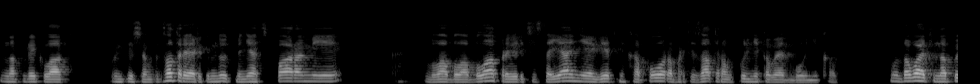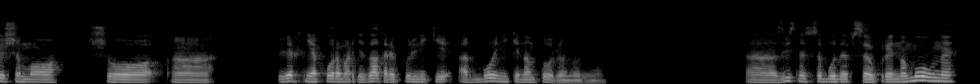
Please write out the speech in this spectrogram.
наприклад, він пише, амортизаторы рекомендуют менять с парами, бла-бла-бла, проверить состояние верхних опор, амортизаторов, пыльников и отбойников. Ну, давайте напишемо, що е, верхні опори, амортизатори, пильники, отбойники нам теж нужны. Е, звісно, це буде все україномовне.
